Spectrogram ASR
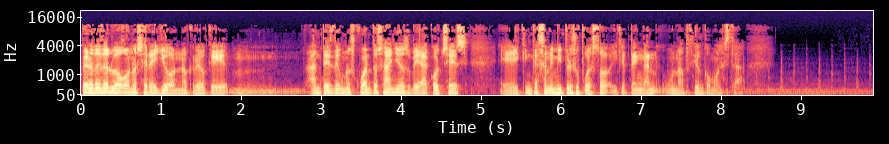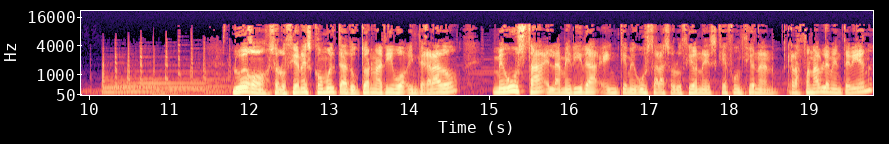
pero desde luego no seré yo. No creo que mm, antes de unos cuantos años vea coches eh, que encajan en mi presupuesto y que tengan una opción como esta. Luego, soluciones como el traductor nativo integrado. Me gusta en la medida en que me gustan las soluciones que funcionan razonablemente bien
